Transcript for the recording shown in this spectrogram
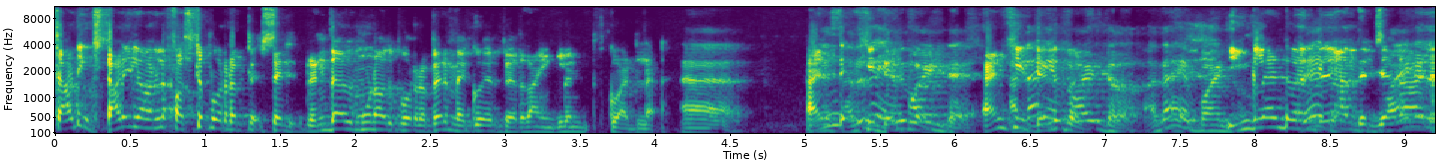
ஸ்டார்டிங் ஃபர்ஸ்ட் போடுற பேர் சரி ரெண்டாவது மூணாவது போடுற பேர் மெகுயர் பேர் தான் இங்கிலாந்து ஸ்குவாட்ல. இங்கிலாந்து வந்து அந்த final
